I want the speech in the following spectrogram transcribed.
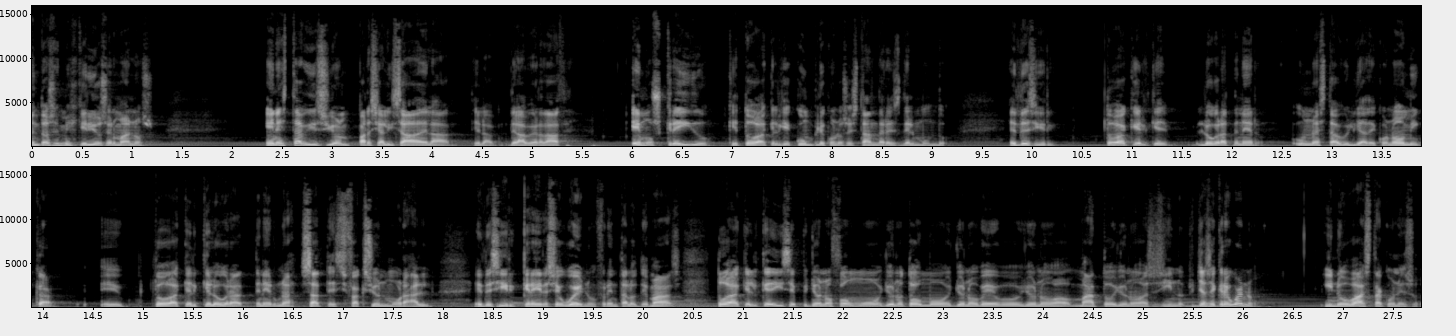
Entonces, mis queridos hermanos, en esta visión parcializada de la, de la, de la verdad, hemos creído que todo aquel que cumple con los estándares del mundo, es decir, todo aquel que logra tener una estabilidad económica, eh, todo aquel que logra tener una satisfacción moral, es decir, creerse bueno frente a los demás, todo aquel que dice, pues yo no fumo, yo no tomo, yo no bebo, yo no mato, yo no asesino, ya se cree bueno. Y no basta con eso.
